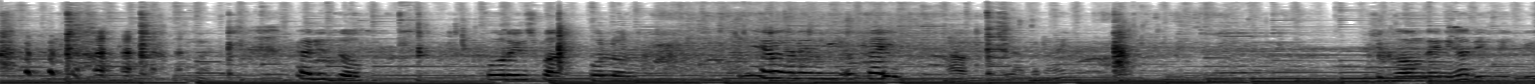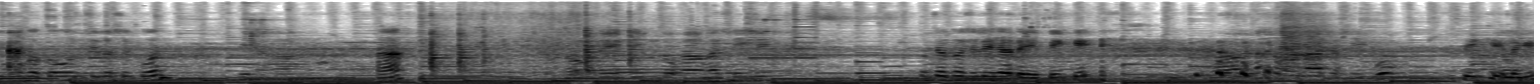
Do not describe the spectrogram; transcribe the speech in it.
ano ito? Orange pa. Color. Ano yung ano yung okay? Ah, wala pa na yun. Sigurang ganyan nga, di, di, di makakaon sila sa kuwan. Ha? Nung dating duha ka sili. Kung saan sila siya dahil piki. Wala sa sibo. Piki lagi.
